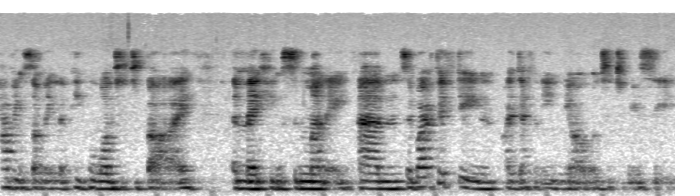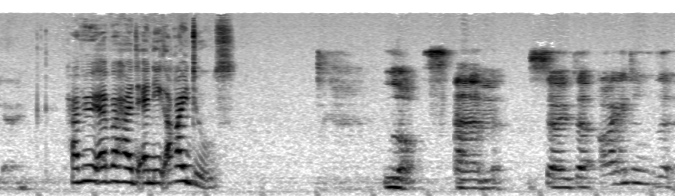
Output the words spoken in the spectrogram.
having something that people wanted to buy and making some money. Um, so by 15, I definitely knew I wanted to be a CEO. Have you ever had any idols? Lots. Um, so the idol that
